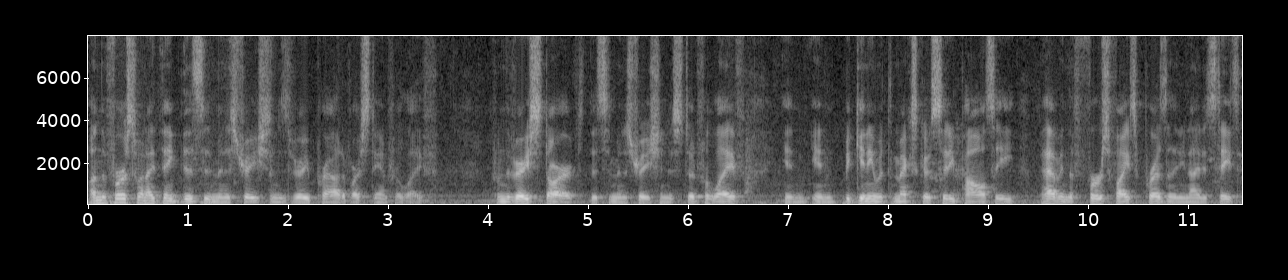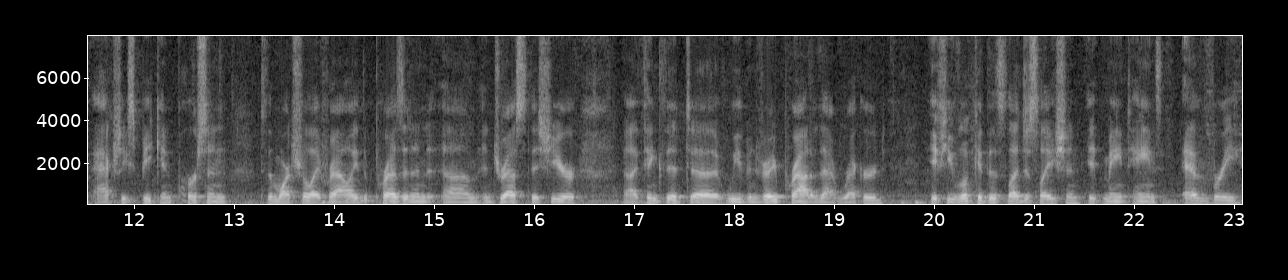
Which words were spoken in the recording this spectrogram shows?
on the first one, I think this administration is very proud of our Stand for Life. From the very start, this administration has stood for life in, in beginning with the Mexico City policy, having the first vice president of the United States actually speak in person to the March for Life rally, the president um, addressed this year. I think that uh, we've been very proud of that record. If you look at this legislation, it maintains every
